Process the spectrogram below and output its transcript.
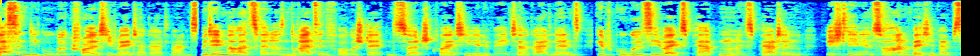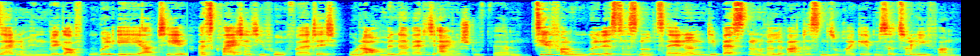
Was sind die Google Quality Rater Guidelines? Mit den bereits 2013 vorgestellten Search Quality Elevator Guidelines gibt Google SEO-Experten und Expertinnen Richtlinien zur Hand, welche Webseiten im Hinblick auf Google EEAT als qualitativ hochwertig oder auch minderwertig eingestuft werden. Ziel von Google ist es, NutzerInnen die besten und relevantesten Suchergebnisse zu liefern.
